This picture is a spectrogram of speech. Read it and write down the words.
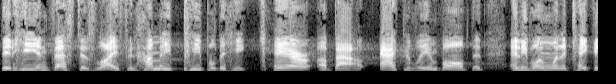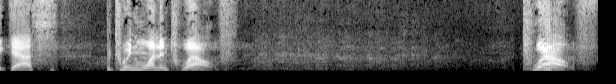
did he invest his life in? How many people did he care about, actively involved in? Anyone want to take a guess? Between 1 and 12. 12.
